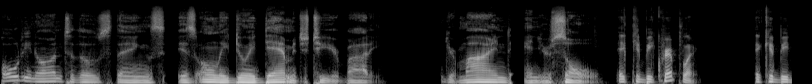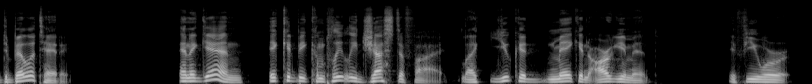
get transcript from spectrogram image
holding on to those things is only doing damage to your body, your mind, and your soul. It could be crippling, it could be debilitating. And again, it could be completely justified. Like you could make an argument if you were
